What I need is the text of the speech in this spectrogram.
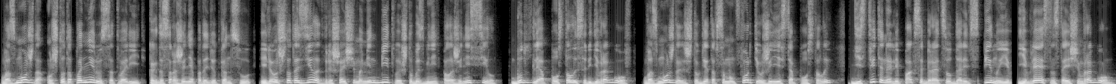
Возможно, он что-то планирует сотворить, когда сражение подойдет к концу, или он что-то сделает в решающий момент битвы, чтобы изменить положение сил. Будут ли апостолы среди врагов? Возможно ли, что где-то в самом форте уже есть апостолы? Действительно ли Пак собирается ударить в спину, являясь настоящим врагом?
